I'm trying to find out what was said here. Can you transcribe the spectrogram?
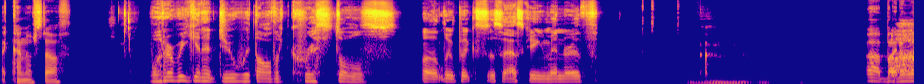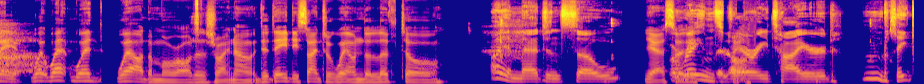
that kind of stuff. what are we gonna do with all the crystals? Uh, Lupix is asking Minrith. Uh, by the way, where, where where where are the Marauders right now? Did they decide to wait on the lift or? I imagine so. Yeah, so So they Arane's off. very tired. like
